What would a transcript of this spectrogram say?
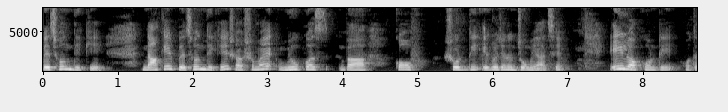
পেছন দিকে, নাকের পেছন দিকে সবসময় মিউকাস বা কফ সর্দি এগুলো যেন জমে আছে। এই লক্ষণটি হতে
